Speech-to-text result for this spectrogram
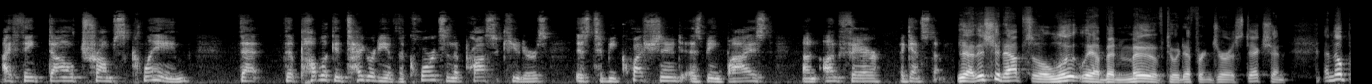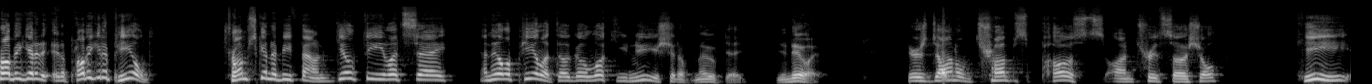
I think, Donald Trump's claim that the public integrity of the courts and the prosecutors is to be questioned as being biased and unfair against them. Yeah, this should absolutely have been moved to a different jurisdiction, and they'll probably get it. It'll probably get appealed. Trump's going to be found guilty, let's say, and they'll appeal it. They'll go, look, you knew you should have moved it. You knew it. Here's Donald Trump's posts on Truth Social he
